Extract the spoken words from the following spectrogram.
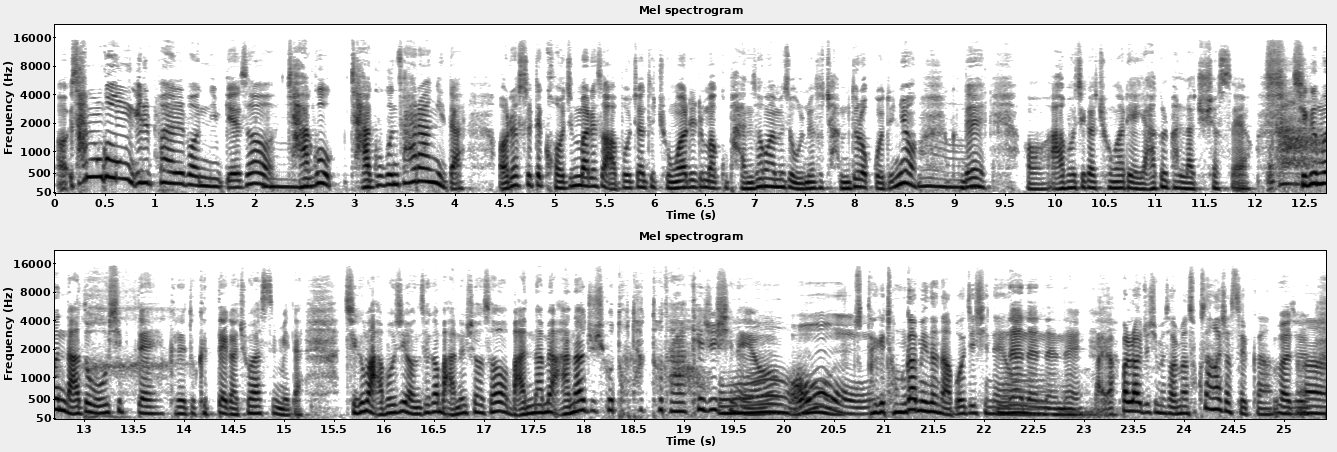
어, 3018번님께서 음. 자국, 자국은 사랑이다. 어렸을 때 거짓말해서 아버지한테 종아리를 맞고 반성하면서 울면서 잠들었거든요. 음. 근데, 어, 아버지가 종아리에 약을 발라주셨어요. 지금은 나도 50대, 그래도 그때가 좋았습니다. 지금 아버지 연세가 많으셔서 만나면 안아주시고 토닥토닥 해주시네요. 오, 오, 되게 정감 있는 아버지시네요. 네네네네. 막약 발라주시면서 얼마나 속상하셨을까. 맞아요. 아.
